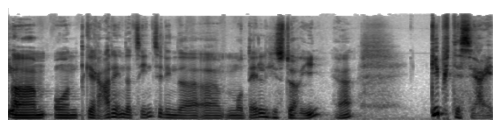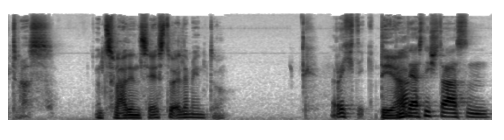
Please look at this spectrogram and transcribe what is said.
Ja. Ähm, und gerade in der 10-Zylinder-Modellhistorie äh, ja, gibt es ja etwas. Und zwar den Sesto Elemento. Richtig. Der, Aber der ist nicht Straßen.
